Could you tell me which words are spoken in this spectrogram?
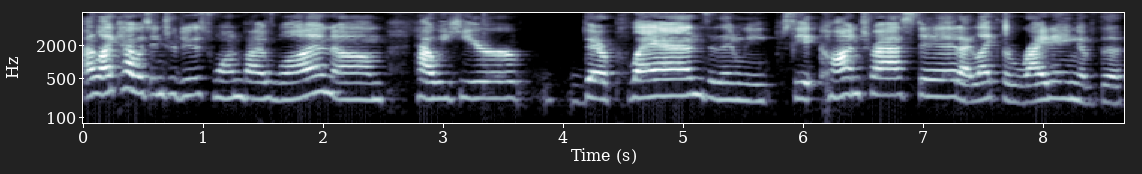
I like how it's introduced one by one. Um, how we hear their plans and then we see it contrasted. I like the writing of the.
